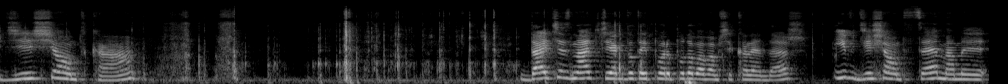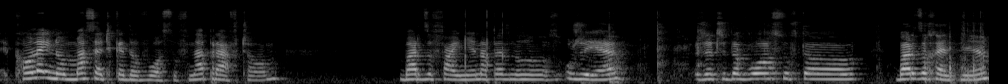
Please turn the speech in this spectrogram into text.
Dziesiątka. Dajcie znać, czy jak do tej pory podoba Wam się kalendarz. I w dziesiątce mamy kolejną maseczkę do włosów naprawczą. Bardzo fajnie, na pewno zużyję. Rzeczy do włosów to bardzo chętnie.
